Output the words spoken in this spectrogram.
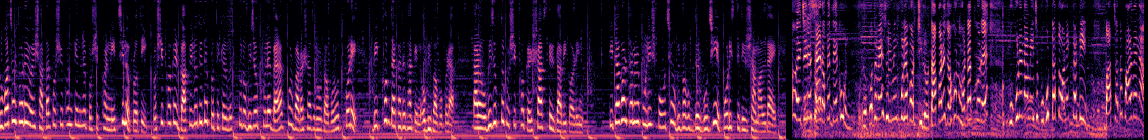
দুবছর ধরে ওই সাঁতার প্রশিক্ষণ কেন্দ্রে প্রশিক্ষণ নিচ্ছিল প্রতীক। প্রশিক্ষকের গাফিলতিতে প্রতীকের মৃত্যুর অভিযোগ তুলে ব্যারাকপুর বারাসাত রোড অবরোধ করে বিক্ষোভ দেখাতে থাকেন অভিভাবকরা। তারা অভিযুক্ত প্রশিক্ষকের শাস্তির দাবি করেন। টিটাগড় থানার পুলিশ পৌঁছে অভিভাবকদের বুঝিয়ে পরিস্থিতির সামাল দেয়। হয়েছে যে স্যার ওকে দেখুন। প্রথমে সুইমিং পুলে করছিল তারপরে যখন হঠাৎ করে পুকুরে নামিয়েছে পুকুরটা তো অনেকটা ডিপ বাচ্চা তো পারবে না।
